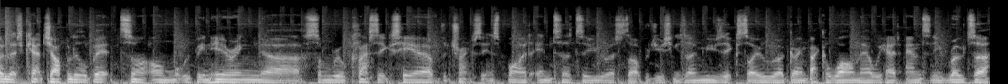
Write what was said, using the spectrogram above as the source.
So let's catch up a little bit uh, on what we've been hearing. Uh, some real classics here the tracks that inspired N-Ter to uh, start producing his own music. So uh, going back a while now, we had Anthony Rother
